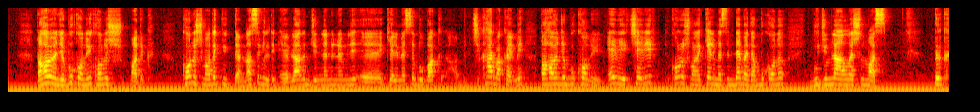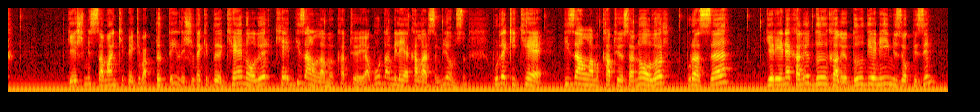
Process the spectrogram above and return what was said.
Daha önce bu konuyu konuşmadık. Konuşmadık yüklem. Nasıl bildin? Evladım cümlenin önemli e, kelimesi bu. Bak çıkar bakayım bir. Daha önce bu konuyu evir çevir konuşmadık kelimesini demeden bu konu bu cümle anlaşılmaz. Dık Geçmiş zaman ki peki bak dık değil de şuradaki dı. K ne oluyor? K biz anlamı katıyor ya. Buradan bile yakalarsın biliyor musun? Buradaki K biz anlamı katıyorsa ne olur? Burası geriye ne kalıyor? Dı kalıyor. Dı diye neyimiz yok bizim?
